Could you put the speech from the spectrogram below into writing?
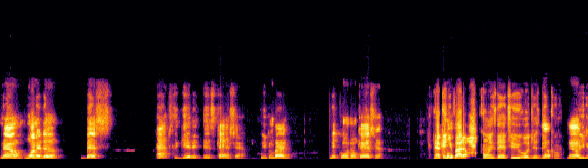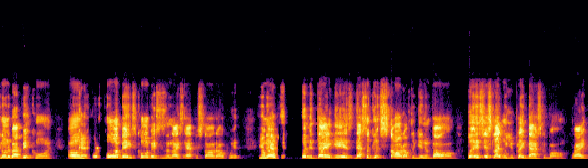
now one of the best apps to get it is Cash App. You can buy Bitcoin on Cash App. Now, can you buy the altcoins there too, or just Bitcoin? Now you can only buy Bitcoin. Um, Okay. Coinbase, Coinbase is a nice app to start off with. You know, but the thing is, that's a good start off to get involved. But it's just like when you play basketball, right?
